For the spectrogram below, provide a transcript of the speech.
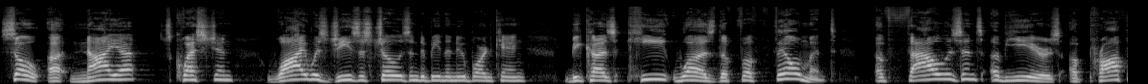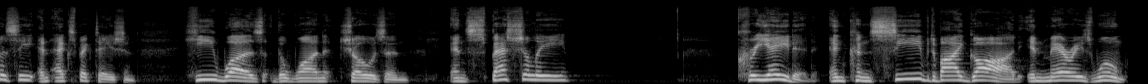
So, uh, Naya's question why was Jesus chosen to be the newborn king? Because he was the fulfillment of thousands of years of prophecy and expectation. He was the one chosen, and specially created and conceived by God in Mary's womb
